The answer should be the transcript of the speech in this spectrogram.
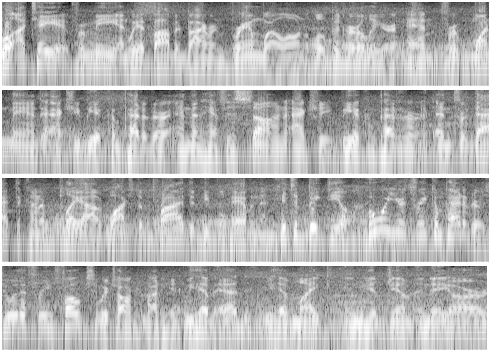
Well, I tell you, for me, and we had Bob and Byron Bramwell on a little bit earlier, and for one man to actually be a competitor and then have his son actually be a competitor, and for that to kind of play out, watch the pride that people have in that, it's a big deal. Who are your three competitors? Who are the three folks we're talking about here? We have Ed, we have Mike, and we have Jim, and they are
